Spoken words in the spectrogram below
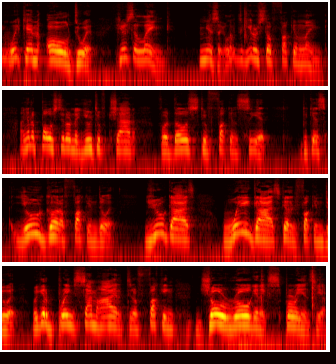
We can all do it. Here's the link. Music. Here's the fucking link. I'm gonna post it on the YouTube chat for those to fucking see it because you gotta fucking do it. You guys, we guys gotta fucking do it. We're gonna bring Sam Hyde to the fucking Joe Rogan experience here.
